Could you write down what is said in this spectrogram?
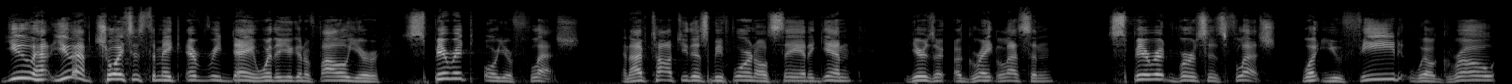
You have, you have choices to make every day, whether you're going to follow your spirit or your flesh. And I've taught you this before, and I'll say it again. Here's a, a great lesson spirit versus flesh. What you feed will grow,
